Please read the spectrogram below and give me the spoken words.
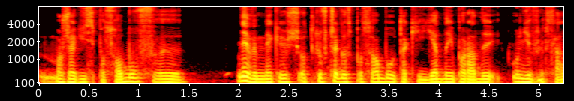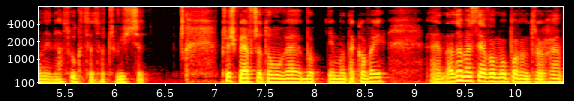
może jakichś sposobów, nie wiem, jakiegoś odkrywczego sposobu, takiej jednej porady uniwersalnej na sukces, oczywiście. Prześmiewczo to mówię, bo nie ma takowej. E, Natomiast ja Wam opowiem trochę,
